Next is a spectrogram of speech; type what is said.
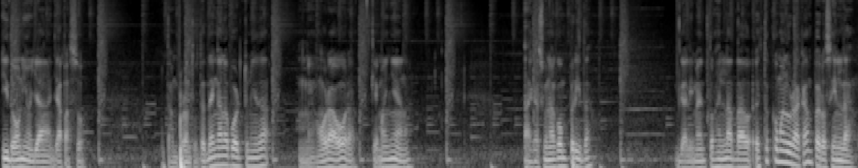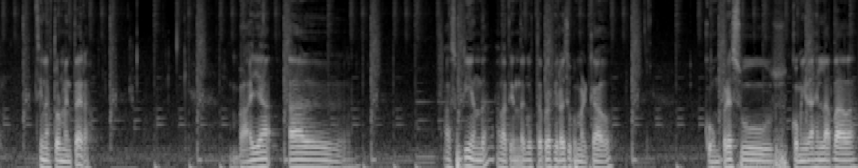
idóneo ya, ya pasó. Tan pronto usted tenga la oportunidad, mejor ahora que mañana, hágase una comprita de alimentos enlatados. Esto es como el huracán, pero sin, la, sin las tormenteras. Vaya al, a su tienda, a la tienda que usted prefiera, al supermercado. Compre sus comidas enlatadas,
